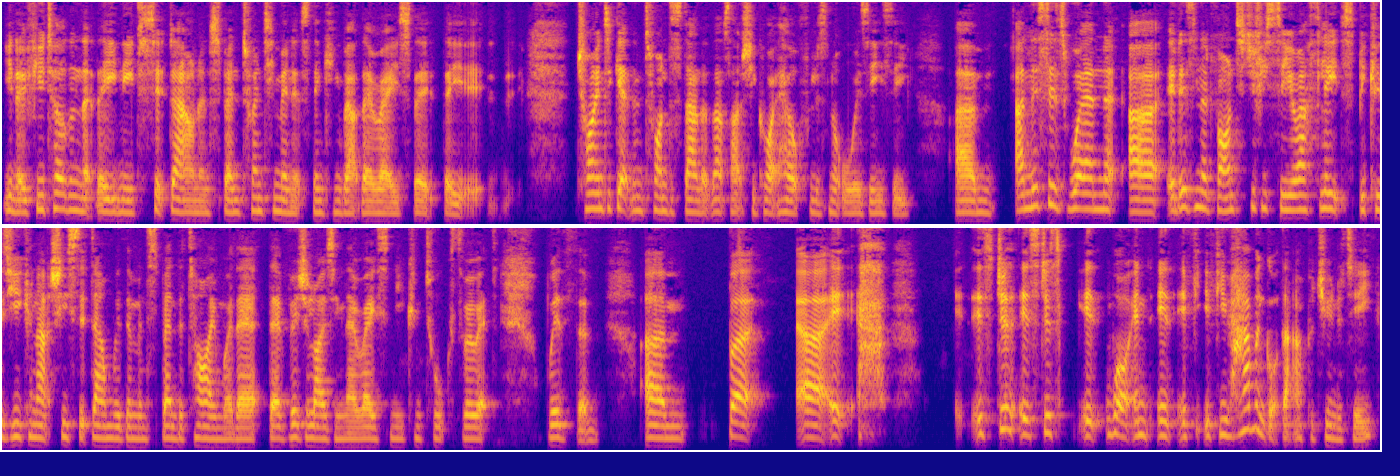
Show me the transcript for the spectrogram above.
You know, if you tell them that they need to sit down and spend 20 minutes thinking about their race, they, they trying to get them to understand that that's actually quite helpful is not always easy. Um, and this is when uh, it is an advantage if you see your athletes because you can actually sit down with them and spend the time where they're they're visualizing their race and you can talk through it with them. Um, but uh, it it's just it's just it well and if if you haven't got that opportunity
